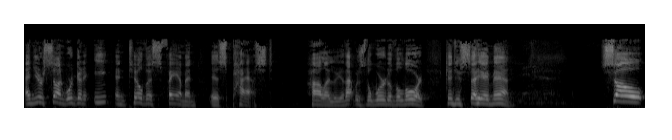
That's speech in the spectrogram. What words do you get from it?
and your son, we're going to eat until this famine is past. Hallelujah. That was the word of the Lord. Can you say amen? amen? So,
